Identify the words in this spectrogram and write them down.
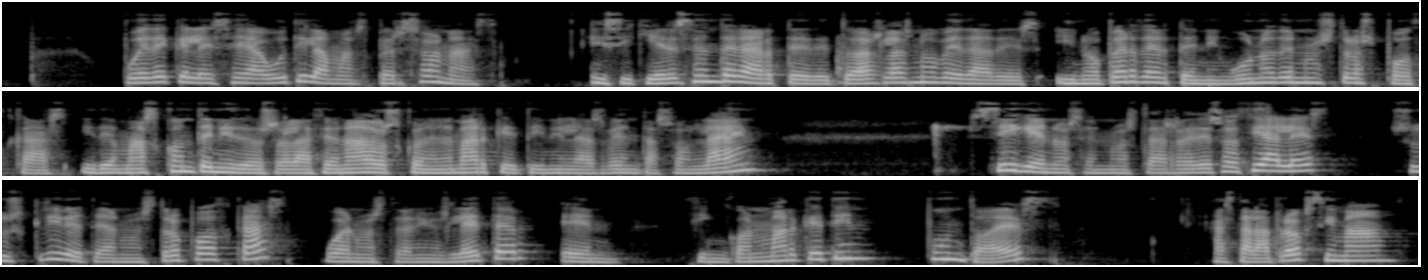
Puede que le sea útil a más personas. Y si quieres enterarte de todas las novedades y no perderte ninguno de nuestros podcasts y demás contenidos relacionados con el marketing y las ventas online, síguenos en nuestras redes sociales, suscríbete a nuestro podcast o a nuestra newsletter en cinconmarketing.es. Hasta la próxima.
